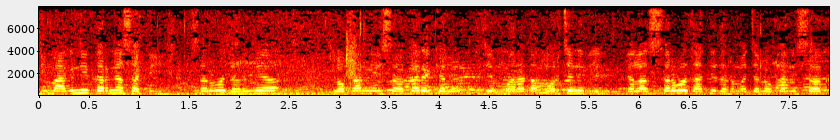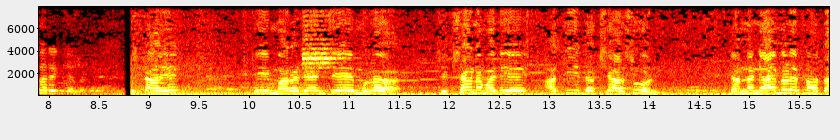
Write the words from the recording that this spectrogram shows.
ती मागणी करण्यासाठी सर्व धर्मीय लोकांनी सहकार्य केलं. जे मराठा मोर्चे निघले त्याला सर्व जाती धर्माच्या लोकांनी सहकार्य केलं. गोष्ट आहे की मराठ्यांचे मुलं शिक्षणामध्ये अति दक्ष असून त्यांना न्याय मिळत नव्हता.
